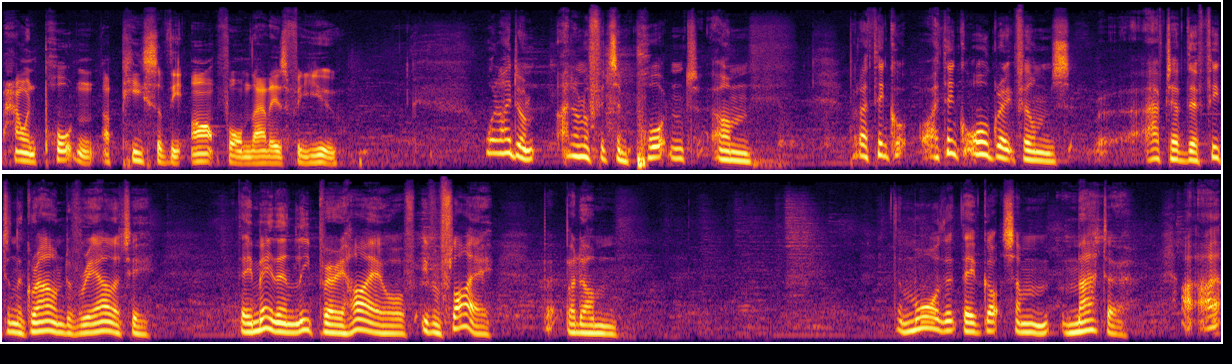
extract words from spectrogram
how important a piece of the art form that is for you? Well, I don't, I don't know if it's important, um, but I think, I think all great films have to have their feet on the ground of reality. They may then leap very high or even fly, but, but um, the more that they've got some matter. I,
